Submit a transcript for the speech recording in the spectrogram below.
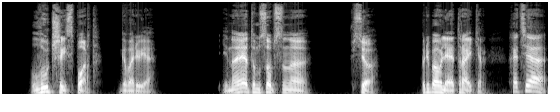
— лучший спорт», — говорю я. И на этом, собственно, все прибавляет Райкер, хотя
